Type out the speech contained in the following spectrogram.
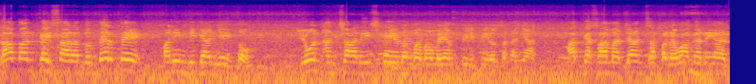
laban kay Sara Duterte, panindigan niya ito. Yun ang challenge ngayon ng mamamayang Pilipino sa kanya. At kasama dyan sa panawagan na yan,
